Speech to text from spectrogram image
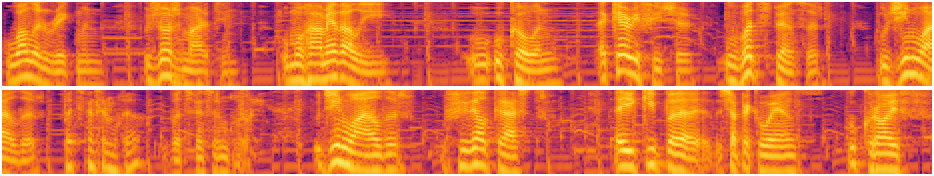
o Alan Rickman, o George Martin, o Muhammad Ali, o, o Cohen, a Carrie Fisher, o Bud Spencer, o Gene Wilder, Bud Spencer morreu? o Bud Spencer morreu, o Gene Wilder, o Fidel Castro, a equipa Chapecoense, o Cruyff.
